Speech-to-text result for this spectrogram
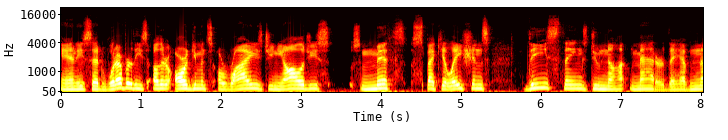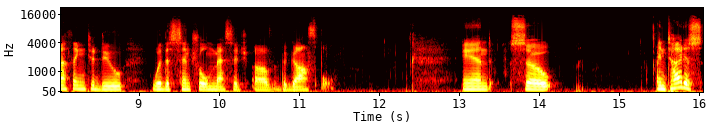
And he said, Whatever these other arguments arise, genealogies, myths, speculations, these things do not matter. They have nothing to do with the central message of the gospel. And so in Titus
